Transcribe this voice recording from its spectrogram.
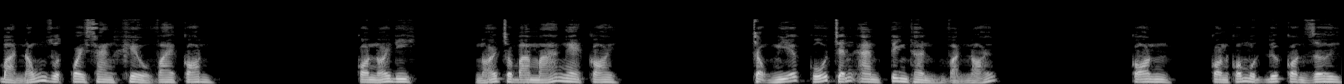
Bà nóng ruột quay sang khều vai con. Con nói đi, nói cho ba má nghe coi. Trọng Nghĩa cố chấn an tinh thần và nói. Con, con có một đứa con rơi.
